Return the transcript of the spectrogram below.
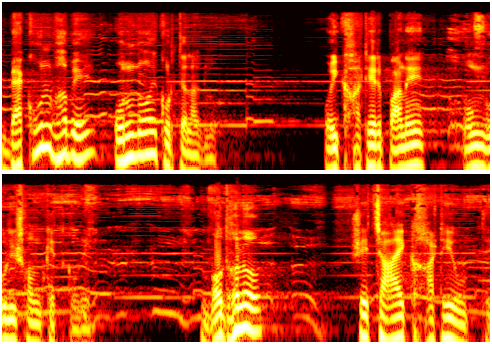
ব্যাকুলভাবে অনুনয় করতে লাগল। ওই খাটের পানে অঙ্গুলি সংকেত করে। বোধ হলো সে চায় খাটে উঠতে।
